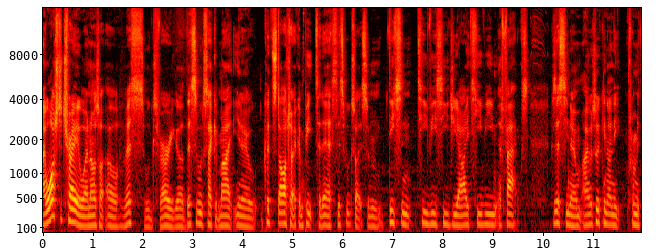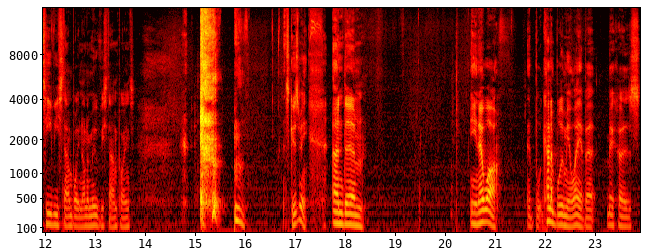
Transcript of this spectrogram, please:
I watched the trailer and I was like, "Oh, this looks very good. This looks like it might, you know, could Star Trek compete to this? This looks like some decent TV CGI, TV effects." Because this, you know, I was looking at it from a TV standpoint, not a movie standpoint. Excuse me, and um, you know what? It kind of blew me away a bit because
